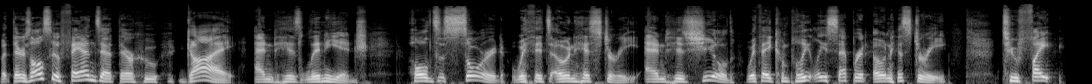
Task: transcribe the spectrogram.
but there's also fans out there who guy and his lineage holds a sword with its own history and his shield with a completely separate own history to fight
